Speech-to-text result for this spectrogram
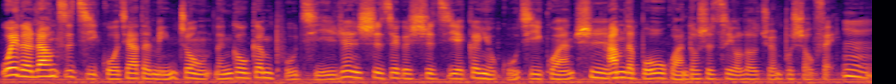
为了让自己国家的民众能够更普及认识这个世界，更有国际观，是。他们的博物馆都是自由乐捐，不收费，嗯。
